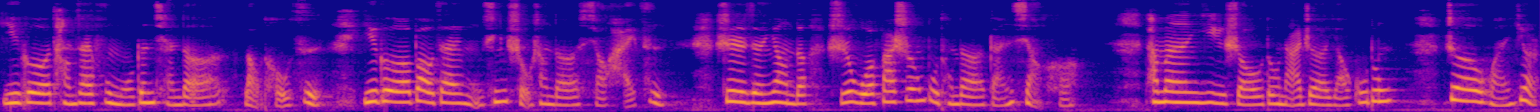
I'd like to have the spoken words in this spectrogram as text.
一个躺在父母跟前的老头子，一个抱在母亲手上的小孩子，是怎样的使我发生不同的感想和。他们一手都拿着摇咕咚，这玩意儿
